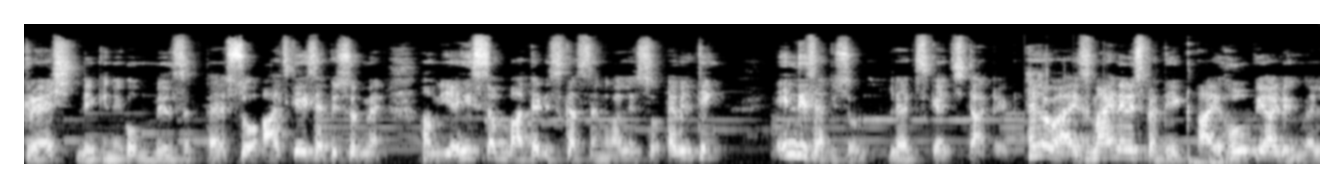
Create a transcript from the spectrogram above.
क्रैश देखने को मिल सकता है? सो so, आज के इस एपिसोड में हम यही सब बातें डिस्कस करने वाले so everything In this episode, let's get started. Hello guys, my name is Pratik. I hope you are doing well.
